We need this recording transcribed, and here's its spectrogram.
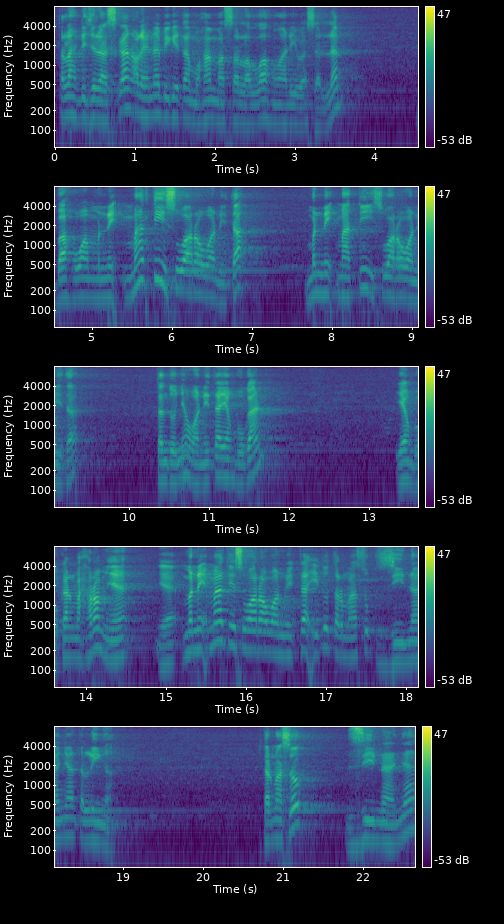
telah dijelaskan oleh Nabi kita Muhammad sallallahu alaihi wasallam bahwa menikmati suara wanita menikmati suara wanita tentunya wanita yang bukan yang bukan mahramnya ya. Menikmati suara wanita itu termasuk zinanya telinga. Termasuk zinanya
